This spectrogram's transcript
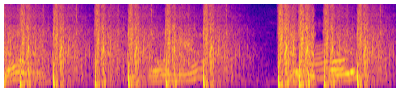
going. Keep going now. Keep yeah. recording.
